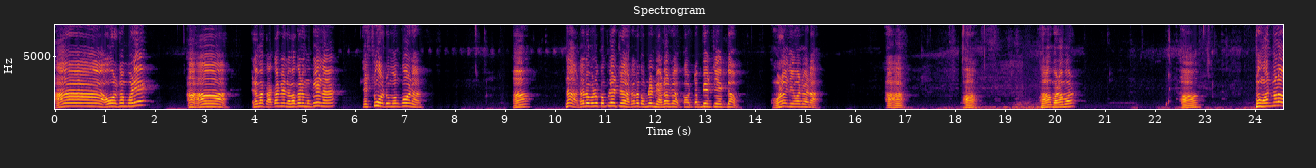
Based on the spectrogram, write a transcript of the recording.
હા ઓળખાણ પડે? હા હા. એટલે મારા કાકા મેં દવાખાને મોકલે ને એ શું હતું મને કોણ હા? ના અઢાર બધું કમ્પ્લેટ છે. અઢાર કમ્પ્લેટ બેઠા છે. તબિયત છે એકદમ. ઘોડા જેવા બેઠા. હા હા. હા. હા, બરાબર. હા. શું વાંધ કરો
